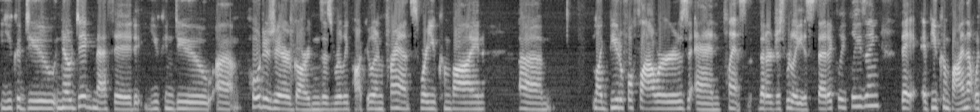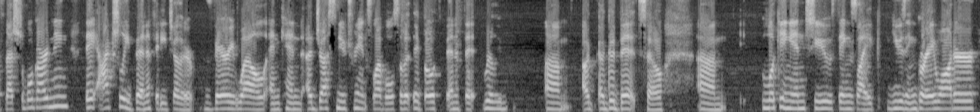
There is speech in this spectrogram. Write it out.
you could do no dig method. You can do um, potager gardens is really popular in France, where you combine um, like beautiful flowers and plants that are just really aesthetically pleasing. They, if you combine that with vegetable gardening, they actually benefit each other very well and can adjust nutrients levels so that they both benefit really um, a, a, good bit. So um, looking into things like using gray water.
